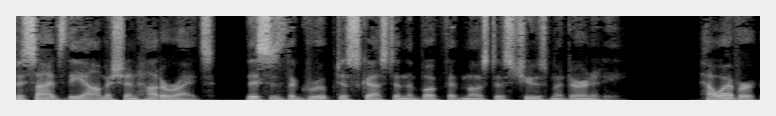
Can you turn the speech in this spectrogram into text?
Besides the Amish and Hutterites, this is the group discussed in the book that most eschews modernity. However,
